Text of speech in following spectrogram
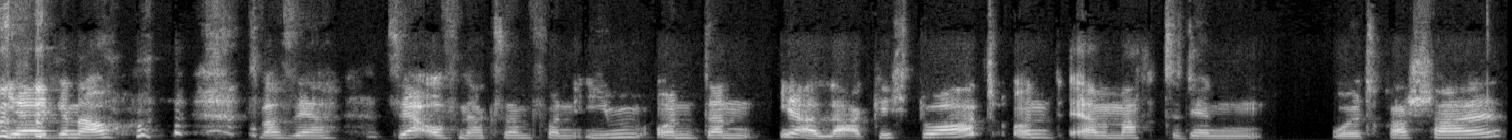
ja, genau. Es war sehr, sehr aufmerksam von ihm. Und dann, ja, lag ich dort und er machte den Ultraschall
